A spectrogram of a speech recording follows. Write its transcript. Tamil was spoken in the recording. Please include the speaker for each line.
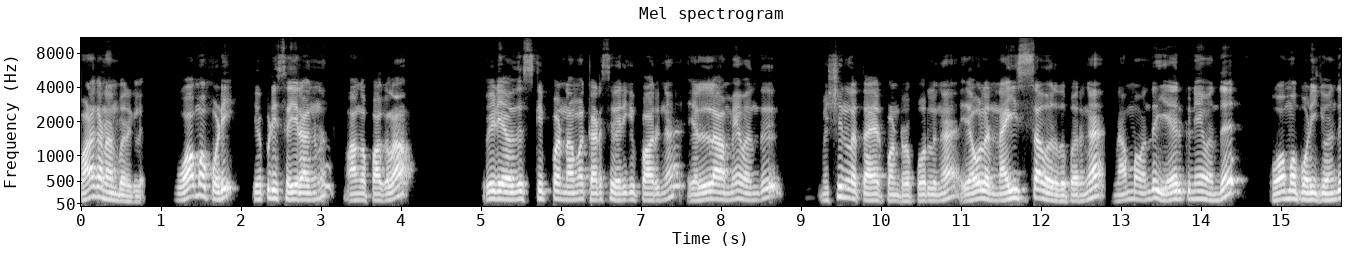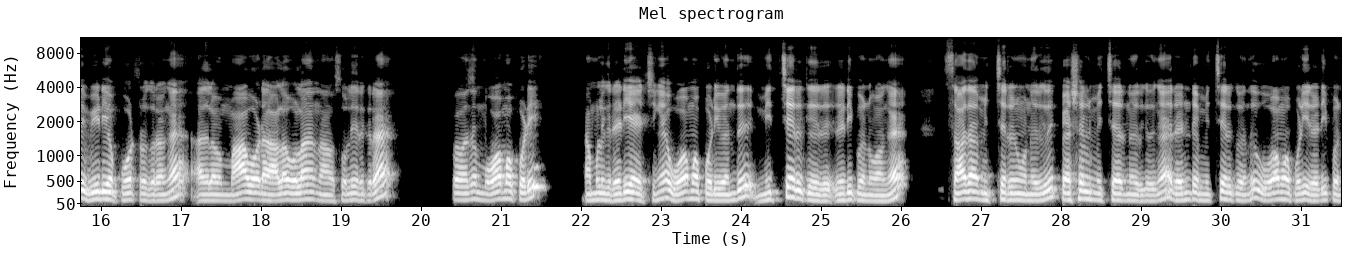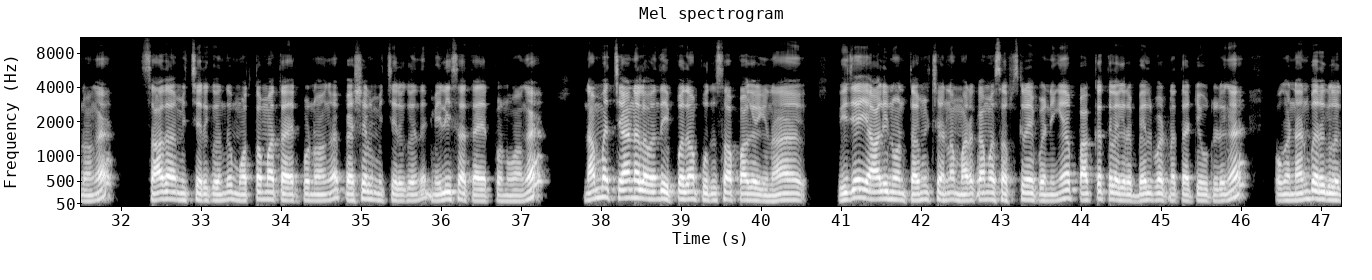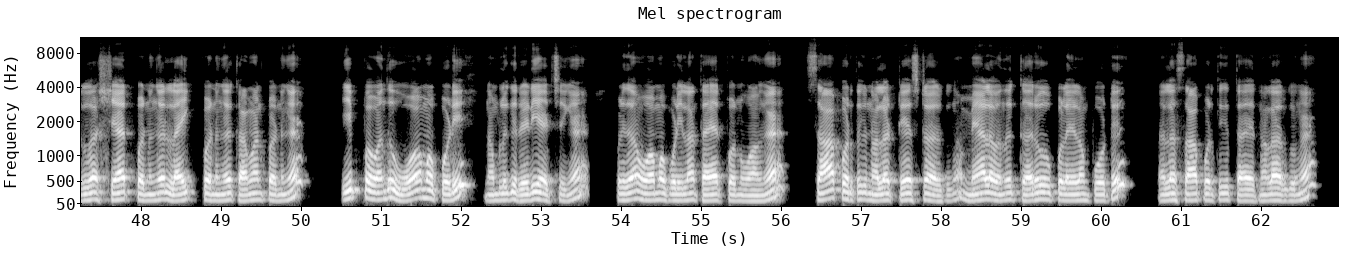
Speaker 1: வணக்கம் நண்பர்களே. ஓமப்பொடி எப்படி செய்கிறாங்கன்னு வாங்க பார்க்கலாம். வீடியோ வந்து ஸ்கிப் பண்ணாமல் கடைசி வரைக்கும் பாருங்கள் எல்லாமே வந்து மிஷினில் தயார் பண்ணுற பொருளுங்க. எவ்வளோ நைஸாக வருது பாருங்கள் நம்ம வந்து ஏற்கனவே வந்து ஓமப்பொடிக்கு வந்து வீடியோ போட்டிருக்குறோங்க. அதில் மாவோட அளவுலாம் நான் சொல்லியிருக்கிறேன். இப்போ வந்து ஓமப்பொடி நம்மளுக்கு ரெடி ஆயிடுச்சுங்க. ஓமப்பொடி வந்து மிச்சருக்கு ரெடி பண்ணுவாங்க. சாதா மிக்சர்னு ஒன்று இருக்குது ஸ்பெஷல் மிக்சர்னு இருக்குதுங்க. ரெண்டு மிக்சருக்கு வந்து ஓமப்பொடி ரெடி பண்ணுவாங்க. சாதா மிக்சருக்கு வந்து மொத்தமாக தயார் பண்ணுவாங்க. ஸ்பெஷல் மிக்சருக்கு வந்து மெலிசா தயார் பண்ணுவாங்க. நம்ம சேனலை வந்து இப்போ தான் புதுசாக பார்க்குறீங்கன்னா விஜய் ஆலின் ஒன் தமிழ் சேனலை மறக்காமல் சப்ஸ்கிரைப் பண்ணிங்க. பக்கத்தில் இருக்கிற பெல் பட்டனை தட்டி விட்டுடுங்க. உங்கள் நண்பர்களுக்கெல்லாம் ஷேர் பண்ணுங்கள் லைக் பண்ணுங்கள் கமெண்ட் பண்ணுங்கள் இப்போ வந்து ஓமப்பொடி நம்மளுக்கு ரெடி ஆயிடுச்சுங்க. இப்படி தான் ஓமப்பொடிலாம் தயார் பண்ணுவாங்க. சாப்பிட்றதுக்கு நல்லா டேஸ்ட்டாக இருக்குங்க. மேலே வந்து கருவேப்பிலையெல்லாம் போட்டு நல்லா சாப்பிட்றதுக்கு த நல்லா இருக்குங்க.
